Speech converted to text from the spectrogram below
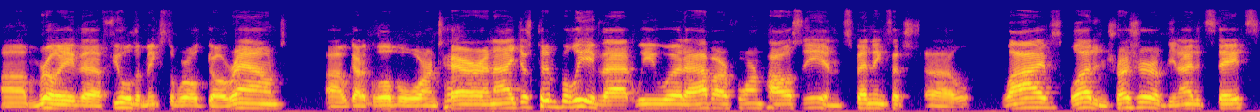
um, really the fuel that makes the world go round. Uh, we've got a global war on terror, and I just couldn't believe that we would have our foreign policy and spending such uh, lives, blood, and treasure of the United States.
